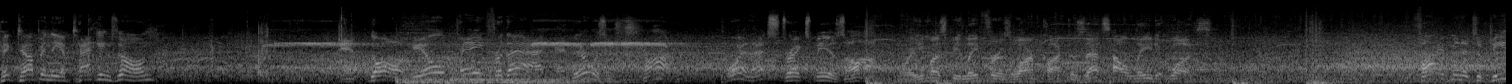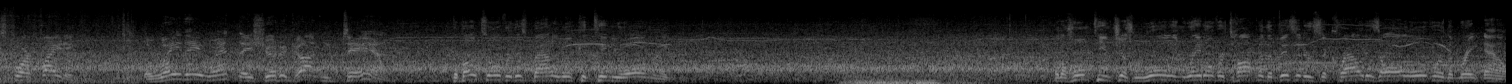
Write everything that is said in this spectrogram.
picked up in the attacking zone. And oh, he'll pay for that. And there was a shot. Boy, that strikes me as odd. Boy, he must be late for his alarm clock because that's how late it was. Five minutes apiece for fighting. The way they went, they should have gotten 10. The boat's over. This battle will continue all night. Well, the home team just rolling right over top of the visitors. The crowd is all over them right now.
